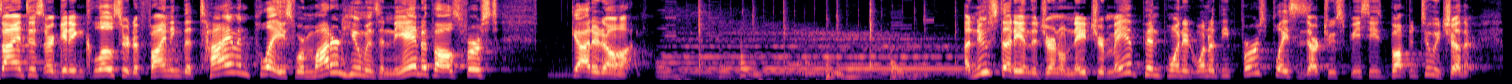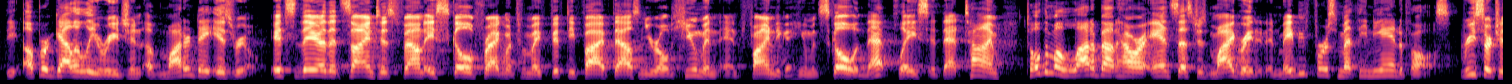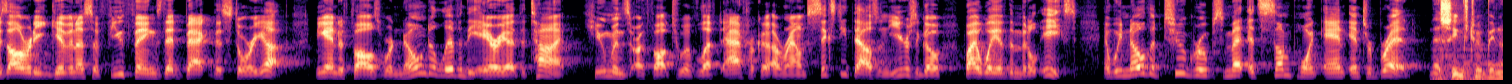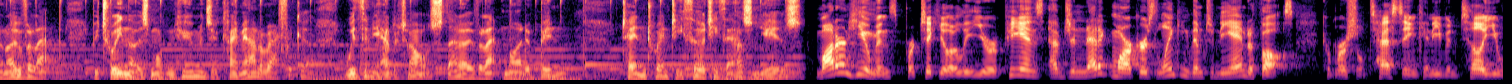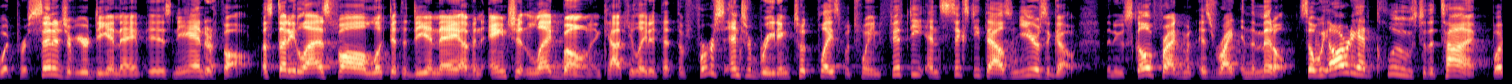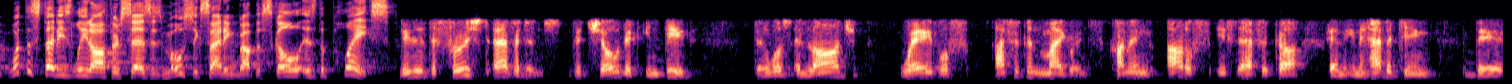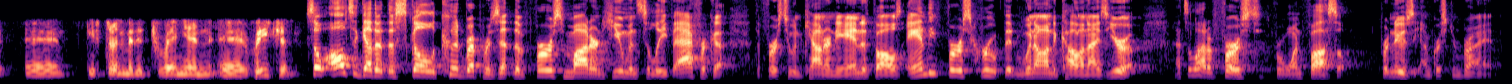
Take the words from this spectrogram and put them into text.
Scientists are getting closer to finding the time and place where modern humans and Neanderthals first got it on. A new study in the journal Nature may have pinpointed one of the first places our two species bumped into each other, the Upper Galilee region of modern-day Israel. It's there that scientists found a skull fragment from a 55,000-year-old human, and finding a human skull in that place at that time told them a lot about how our ancestors migrated and maybe first met the Neanderthals. Research has already given us a few things that back this story up. Neanderthals were known to live in the area at the time. Humans are thought to have left Africa around 60,000 years ago by way of the Middle East. And we know the two groups met at some point and interbred. There seems to have been an overlap between those modern humans who came out of Africa with the Neanderthals. That overlap might have been 10, 20, 30,000 years. Modern humans, particularly Europeans, have genetic markers linking them to Neanderthals. Commercial testing can even tell you what percentage of your DNA is Neanderthal. A study last fall looked at the DNA of an ancient leg bone and calculated that the first interbreeding took place between 50 and 60,000 years ago. The new skull fragment is right in the middle. So we already had clues to the time, but what the study's lead author says is most exciting about the skull is the place. This is the first evidence that show that indeed there was a large wave of African migrants coming out of East Africa and inhabiting the uh, eastern Mediterranean uh, region. So altogether, the skull could represent the first modern humans to leave Africa, the first to encounter Neanderthals, and the first group that went on to colonize Europe. That's a lot of firsts for one fossil. For Newsy, I'm Christian Bryant.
